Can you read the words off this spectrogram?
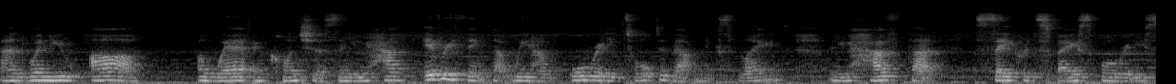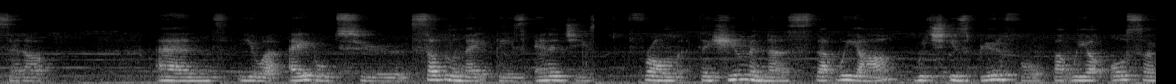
And when you are aware and conscious and you have everything that we have already talked about and explained, and you have that sacred space already set up, and you are able to sublimate these energies from the humanness that we are, which is beautiful, but we are also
